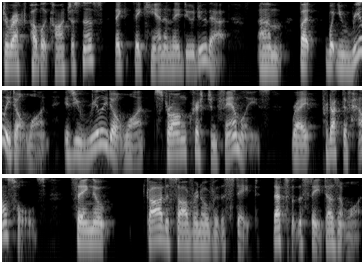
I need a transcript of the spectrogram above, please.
direct public consciousness, they they can and they do do that. Um, but what you really don't want is you really don't want strong Christian families, right? Productive households saying, no, God is sovereign over the state. That's what the state doesn't want.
